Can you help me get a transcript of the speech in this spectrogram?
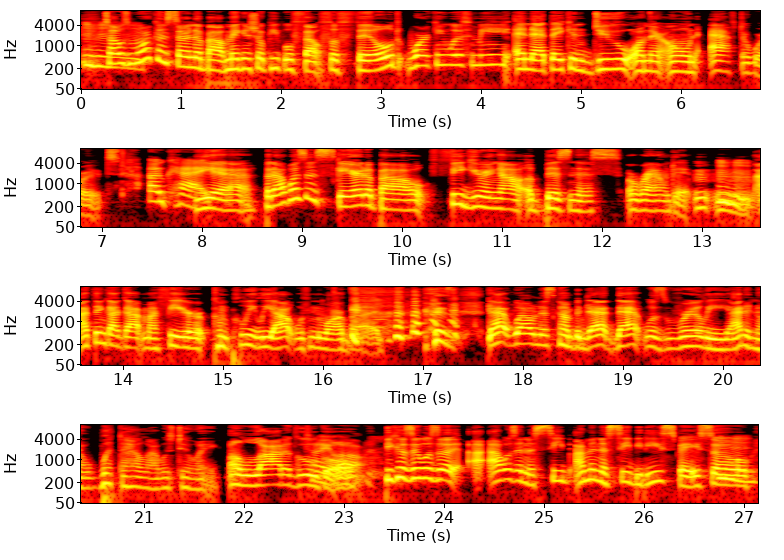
So I was Mhm. more concerned about making sure people felt fulfilled working with me and that they can do on their own afterwards. okay. Yeah. But I wasn't scared about figuring out a business around it. Mm-mm. Mhm. I think I got my fear completely out with Noir Bud. Because that wellness company, that, that was really, I didn't know what the hell I was doing. A lot of Tell you Google. Because it was a I was in a C, I'm in a CBD space. So Mhm.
